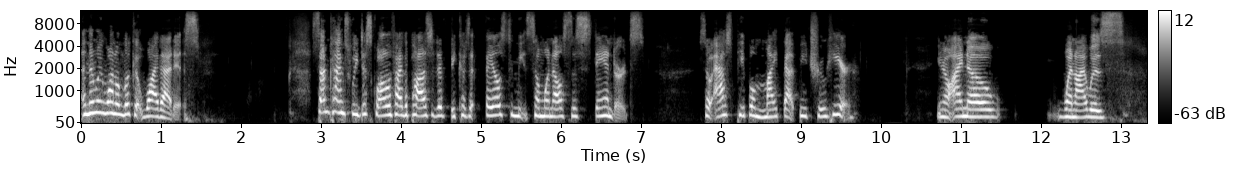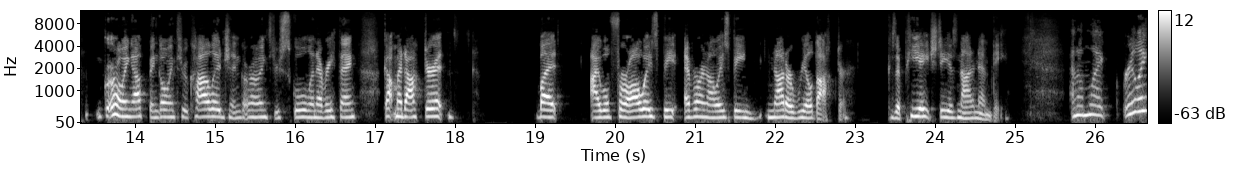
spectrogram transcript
and then we want to look at why that is. Sometimes we disqualify the positive because it fails to meet someone else's standards. So ask people might that be true here? You know i know when i was growing up and going through college and going through school and everything got my doctorate. But i will for always be ever and always be not a real doctor because a phd is not an md and i'm like really?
